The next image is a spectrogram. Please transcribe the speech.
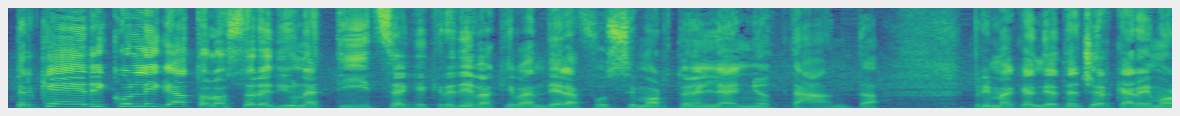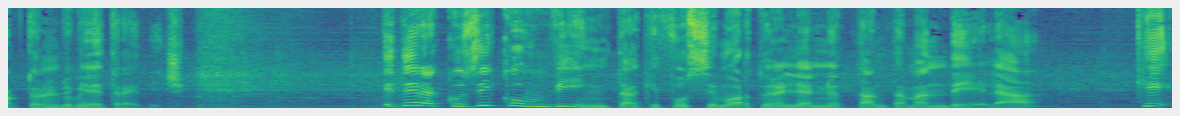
Perché è ricollegato alla storia di una tizia che credeva che Mandela fosse morto negli anni 80. Prima che andiate a cercare è morto nel 2013. Ed era così convinta che fosse morto negli anni 80 Mandela che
